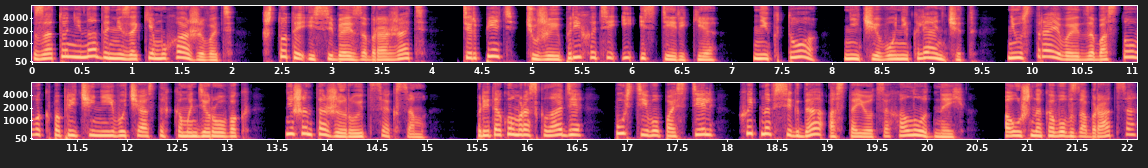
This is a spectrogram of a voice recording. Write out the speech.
зато не надо ни за кем ухаживать, что-то из себя изображать, терпеть чужие прихоти и истерики. Никто ничего не клянчит, не устраивает забастовок по причине его частых командировок, не шантажирует сексом. При таком раскладе пусть его постель хоть навсегда остается холодной, а уж на кого взобраться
